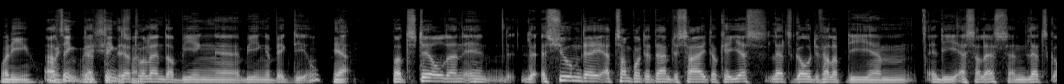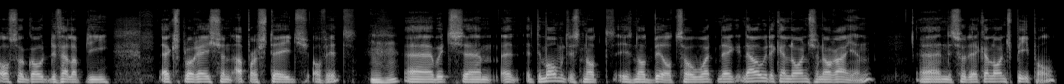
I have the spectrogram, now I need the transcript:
What do you? I do think you- do you I think that one? will end up being uh, being a big deal. Yeah. But still, then in, assume they at some point in time decide, okay, yes, let's go develop the um, the SLS, and let's also go develop the exploration upper stage of it, Mm-hmm. uh, which um, at, at the moment is not is not built. So what they, now they can launch an Orion. And so they can launch people,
